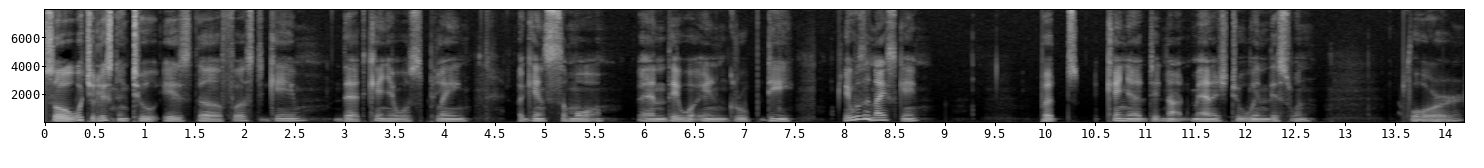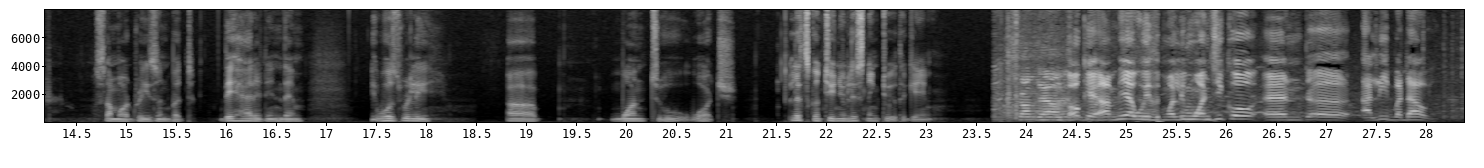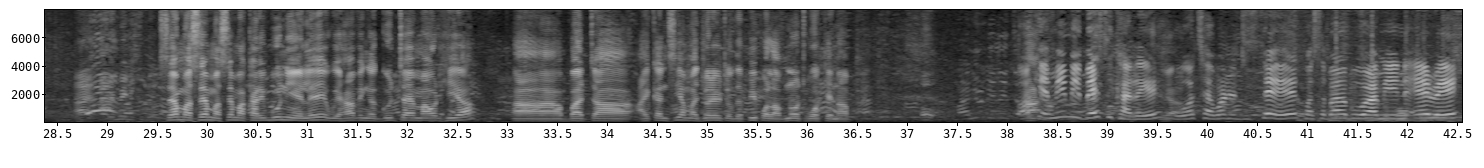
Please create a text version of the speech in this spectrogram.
So what you're listening to is the first game that Kenya was playing against Samoa, and they were in Group D. It was a nice game, but Kenya did not manage to win this one for some odd reason, but they had it in them. It was really uh, one to watch. Let's continue listening to the game. Come down. Okay, I'm here with Mwalimu Wanjiku and uh, Ali Badawi. Sema, sema, sema, karibuni LA. We're having a good time out here. Uh, but uh, I can see a majority of the people have not woken up. Okay, mimi basically Yeah. what I wanted to say kwa sababu I mean ere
